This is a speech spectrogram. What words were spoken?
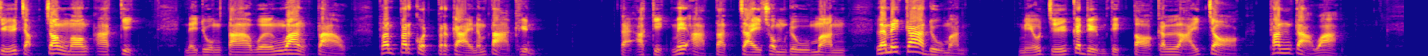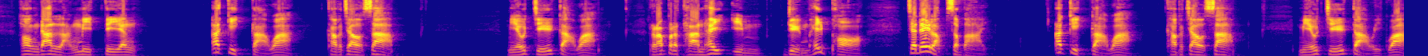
จื้อจับจ้องมองอากิก ในดวงตาเวิงว่างเปล่า พลันปรากฏประกายน้ำตาขึ้น แต่อากิกไม่อาจตัดใจชมดูมัน และไม่กล้าดูมัน เหมียวจื้อก็ดื่มติดต่อกันหลายจอกพลันกล่าวว่า ห้องด้านหลังมีเตียง อากิกกล่าวว่าข้าพเจ้าทราบ เหมียวจื้อกล่าวว่า รับประทานให้อิ่ม ดื่มให้พอ จะได้หลับสบายอากิกกล่าวว่าข้าพเจ้าทราบ เหมียวจื้อกล่าวอีกว่า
